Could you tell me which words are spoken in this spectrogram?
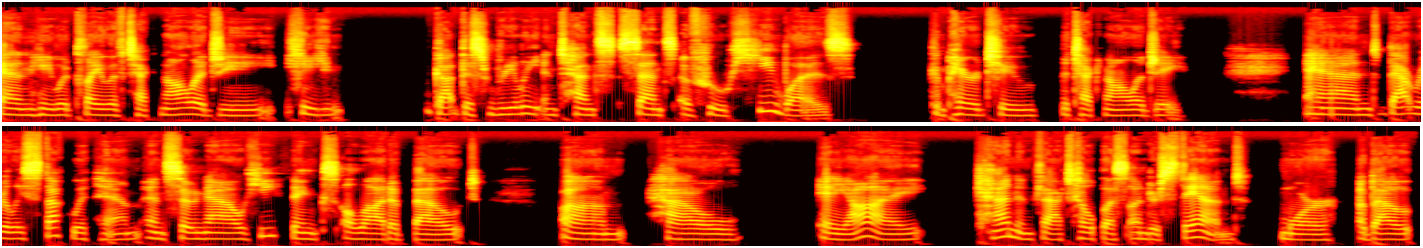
and he would play with technology, he got this really intense sense of who he was compared to the technology. And that really stuck with him. And so now he thinks a lot about um, how AI can, in fact, help us understand more about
